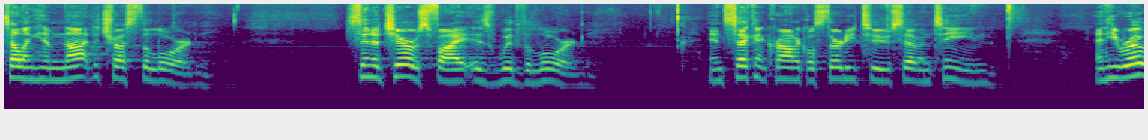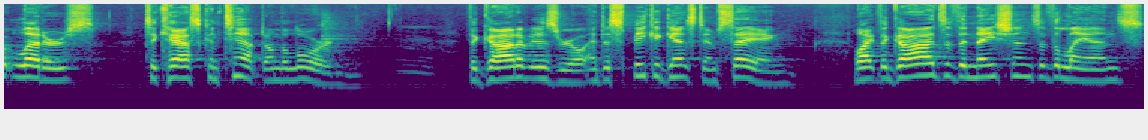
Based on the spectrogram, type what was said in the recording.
telling him not to trust the Lord. Sennacherib's fight is with the Lord. in 2 Chronicles 32 17. And he wrote letters to cast contempt on the Lord, the God of Israel, and to speak against him, saying, Like the gods of the nations of the lands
